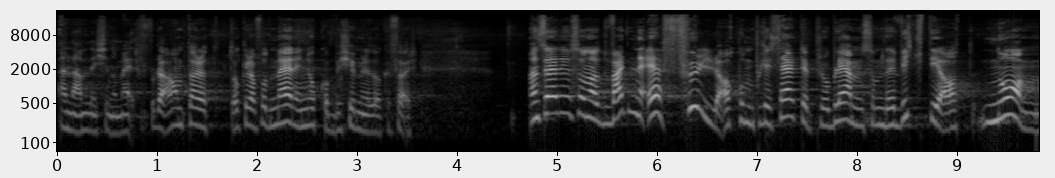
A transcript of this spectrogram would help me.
Jeg nevner ikke noe mer, for jeg antar at dere har fått mer enn nok å bekymre dere for. Men så er det jo sånn at verden er full av kompliserte problemer som det er viktig at noen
